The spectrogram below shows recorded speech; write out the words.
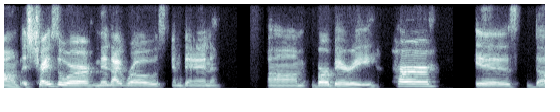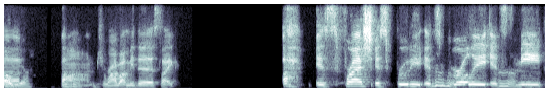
Um, it's Trésor, Midnight Rose, and then um Burberry. Her is the Oh yeah. bomb. Kiran bought me this. Like, it's fresh, it's fruity, it's girly, it's Mhm. me.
